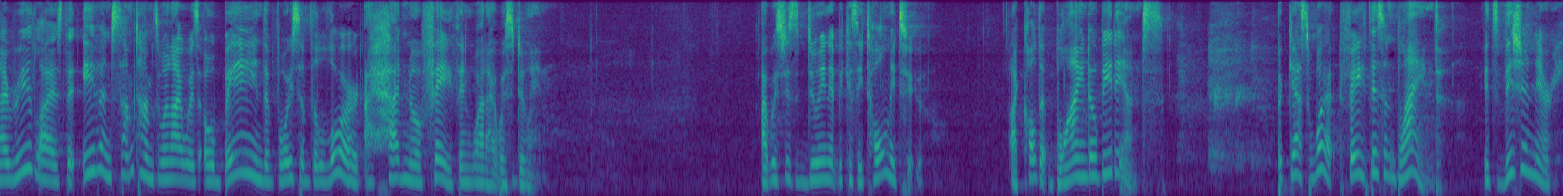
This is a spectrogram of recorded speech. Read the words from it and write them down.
I realized that even sometimes when I was obeying the voice of the Lord, I had no faith in what I was doing. I was just doing it because he told me to. I called it blind obedience. But guess what? Faith isn't blind, it's visionary.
